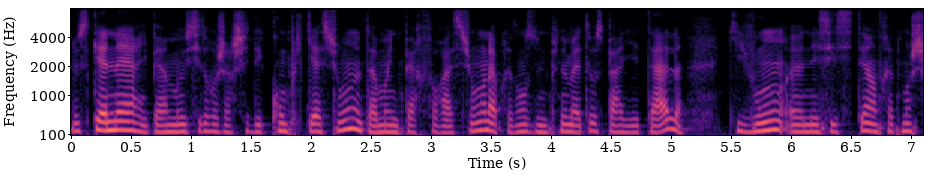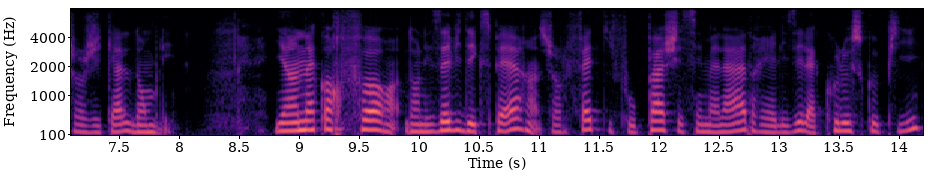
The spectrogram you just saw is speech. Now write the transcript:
Le scanner, il permet aussi de rechercher des complications, notamment une perforation, la présence d'une pneumatose pariétale, qui vont euh, nécessiter un traitement chirurgical d'emblée. Il y a un accord fort dans les avis d'experts sur le fait qu'il ne faut pas, chez ces malades, réaliser la coloscopie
